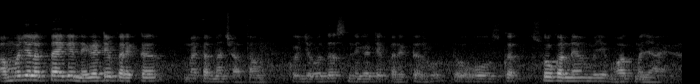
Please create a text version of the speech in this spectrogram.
अब मुझे लगता है कि नेगेटिव करेक्टर मैं करना चाहता हूँ। कोई ज़बरदस्त नेगेटिव करेक्टर हो तो वो उसका उसको करने में मुझे बहुत मज़ा आएगा।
